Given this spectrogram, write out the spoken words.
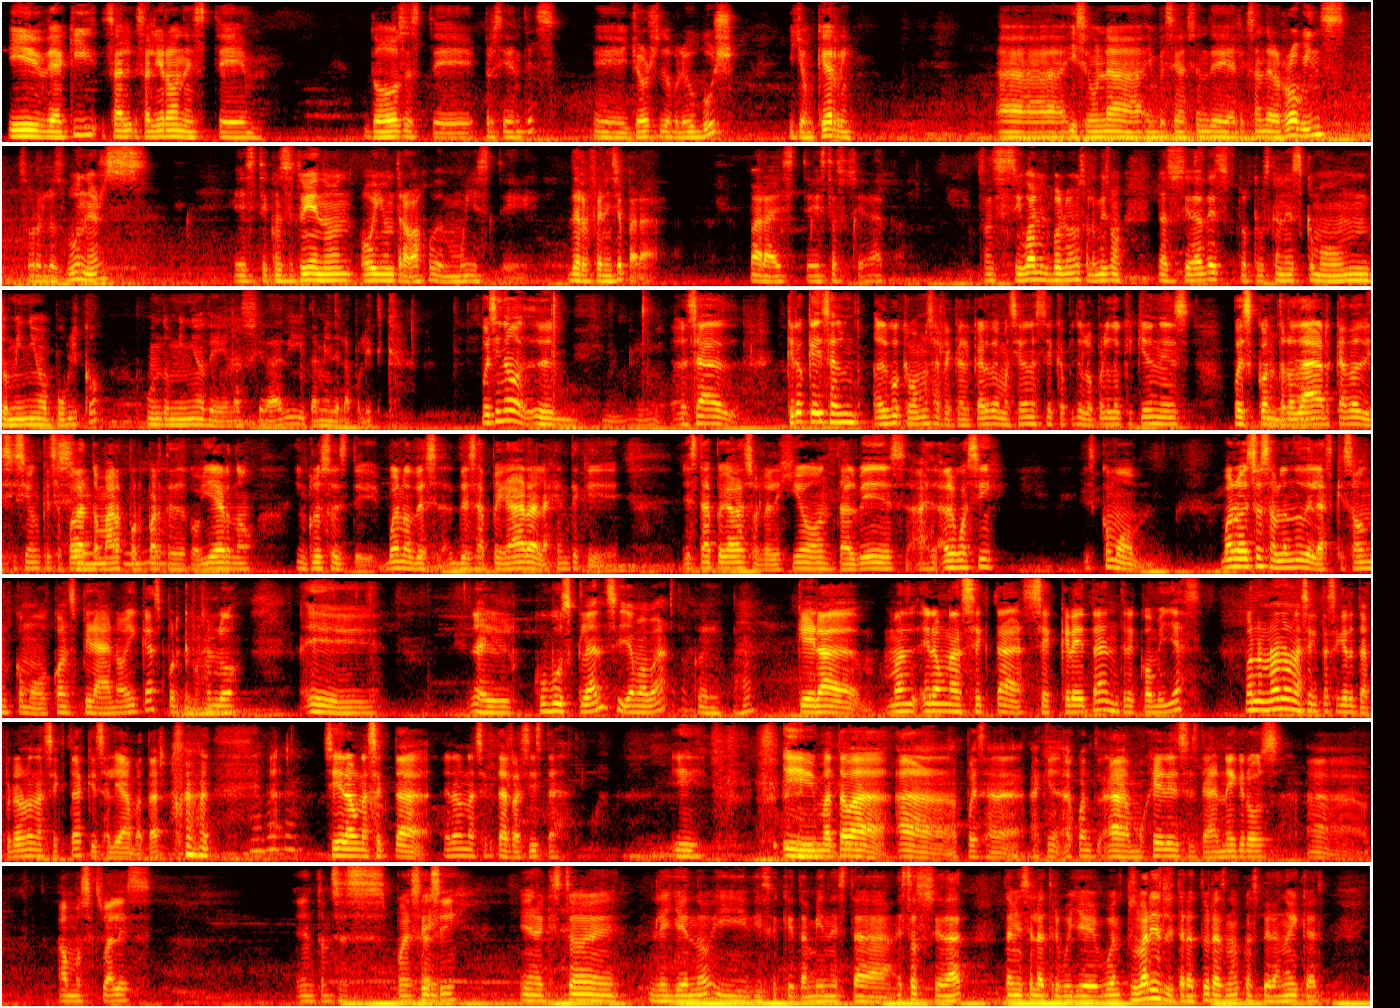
Y de aquí sal- salieron este dos este presidentes, eh, George W. Bush y John Kerry. Ah, y según la investigación de Alexander Robbins sobre los Booners, este constituyen un, hoy un trabajo de muy este de referencia para para este esta sociedad. Entonces igual volvemos a lo mismo. Las sociedades lo que buscan es como un dominio público, un dominio de la sociedad y también de la política. Pues si no, eh, o sea, creo que es al- algo que vamos a recalcar demasiado en este capítulo, pero lo que quieren es pues controlar cada decisión que se pueda Sí. tomar por parte del gobierno, incluso este, bueno, des- desapegar a la gente que está pegada a su religión, tal vez, a- algo así. Es como bueno, eso es hablando de las que son como conspiranoicas, porque por ejemplo, eh, el Kubus Clan se llamaba, que era más era una secta secreta entre comillas bueno no era una secta secreta pero era una secta que salía a matar. Sí era una secta era una secta racista. Y y mataba a pues a a, a, a mujeres este a negros a, a homosexuales. Entonces pues Sí. así. Y aquí estoy leyendo y dice que también esta, esta sociedad también se le atribuye, bueno, pues varias literaturas, ¿no? Conspiranoicas,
